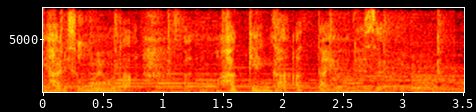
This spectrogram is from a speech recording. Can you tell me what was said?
やはりそのようなあの発見があったようです。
